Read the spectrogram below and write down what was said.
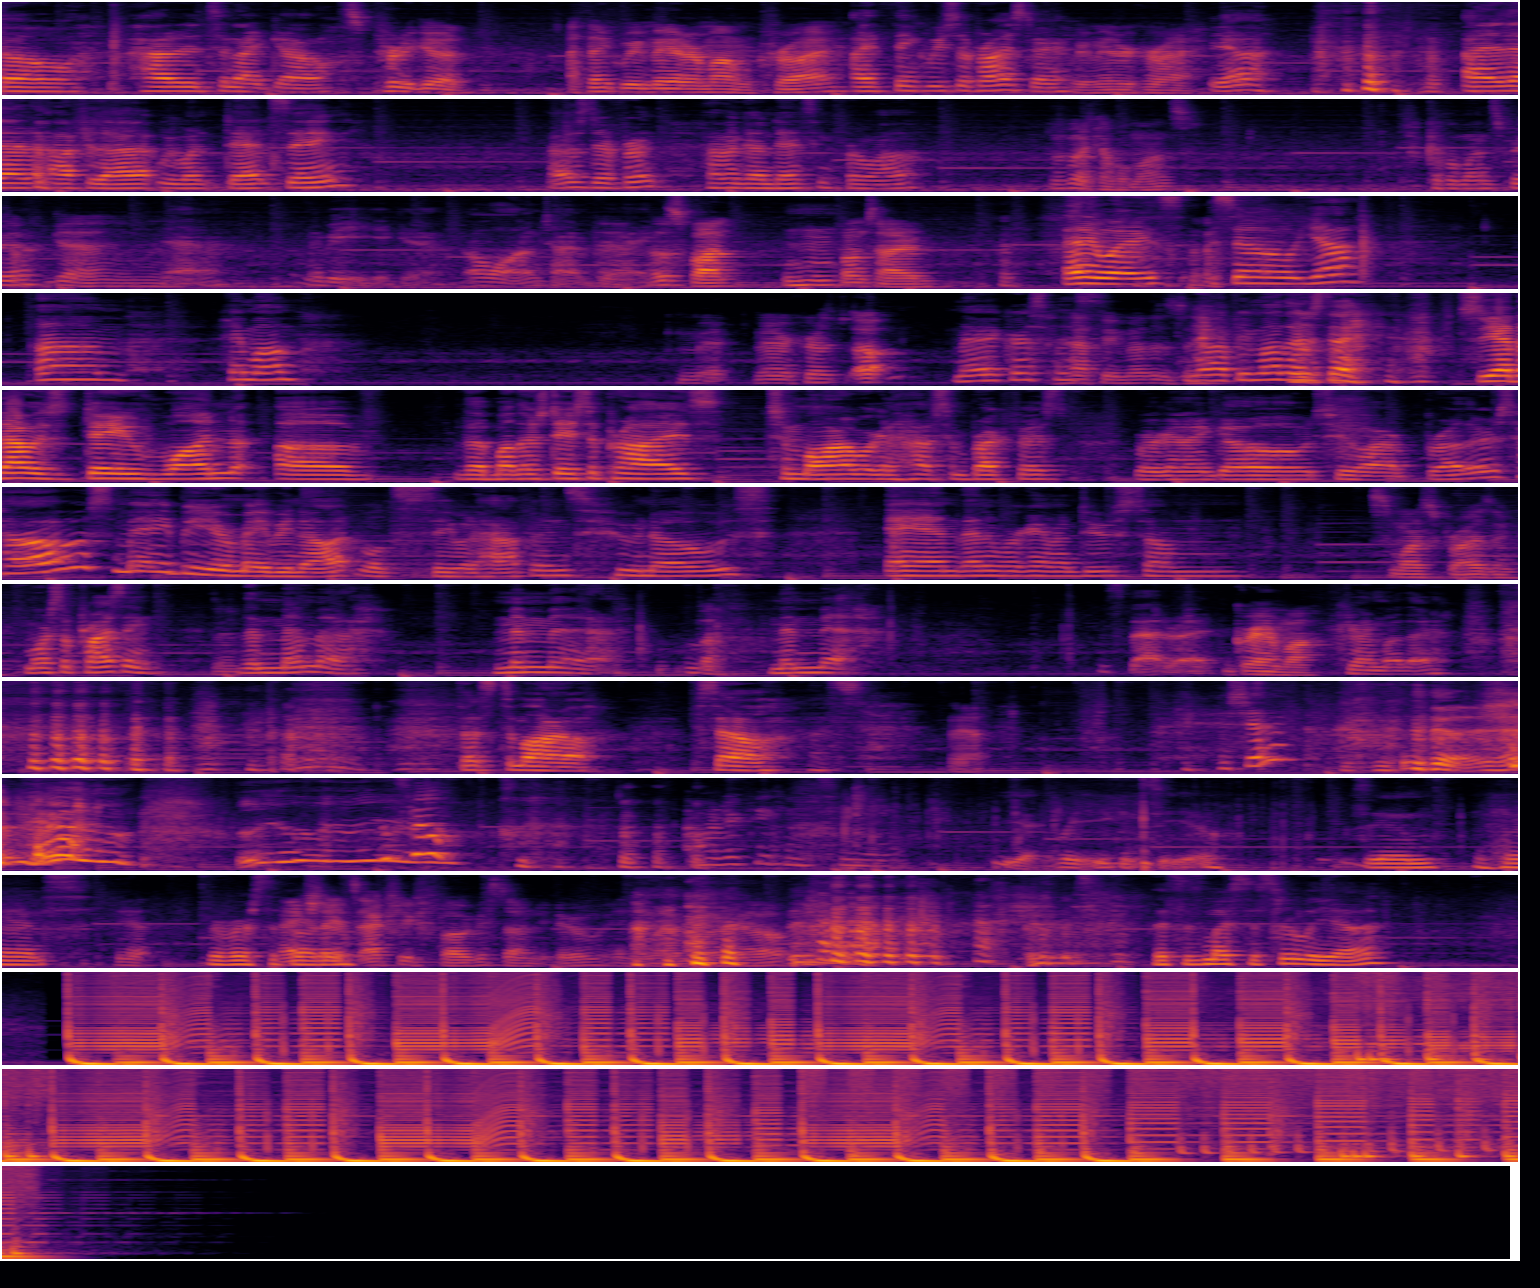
So, how did tonight go? It's pretty good. I think we made our mom cry. I think we surprised her. We made her cry. Yeah. and then after that, we went dancing. That was different. Haven't gone dancing for a while. It's been a couple months. A couple months for you. Yeah, yeah, Yeah. Maybe a long time for yeah. It was fun. hmm But I'm tired. Anyways, so yeah. Um, hey mom, Merry Christmas. Oh, Merry Christmas. Happy Mother's Day. Happy Mother's Day. so yeah, that was day one of the Mother's Day surprise. Tomorrow we're gonna have some breakfast. We're gonna go to our brother's house, maybe or maybe not. We'll see what happens. Who knows? And then we're gonna do some It's more surprising. more surprising. Yeah. The meme, meme, meme. It's bad, right? Grandma. Grandmother. that's tomorrow. So that's. Yeah. Shit. I wonder if you can see me. Yeah, wait, you can see you. Zoom, enhance, Yeah. reverse the Actually, it's actually focused on you. And you want. This is my sister Leah.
